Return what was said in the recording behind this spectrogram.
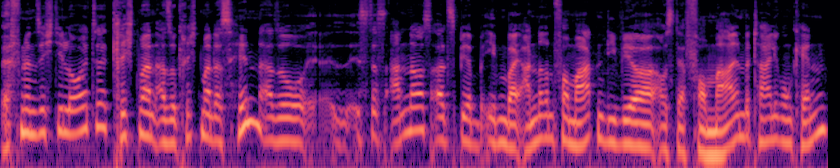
öffnen sich die Leute? Kriegt man, also kriegt man das hin? Also äh, ist das anders als wir eben bei anderen Formaten, die wir aus der formalen Beteiligung kennen?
